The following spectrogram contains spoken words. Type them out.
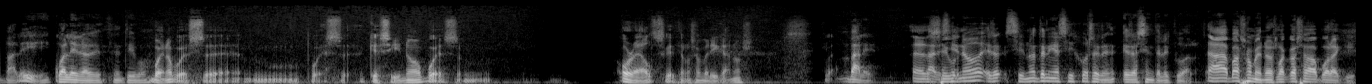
Vale, ¿y cuál era el incentivo? Bueno, pues, eh, pues eh, que si no, pues. mm, Or else, que dicen los americanos. Vale. Eh, Vale, si, no, era- si no tenías hijos, eres, eras intelectual. Ah, más o menos, la cosa va por aquí.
